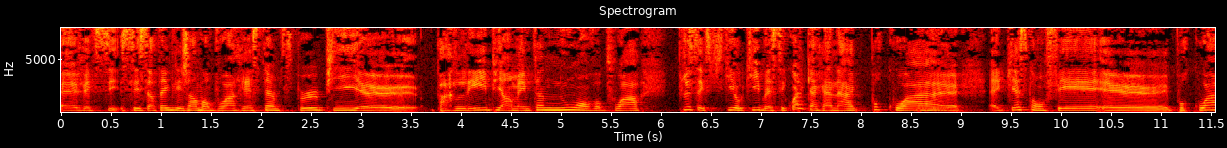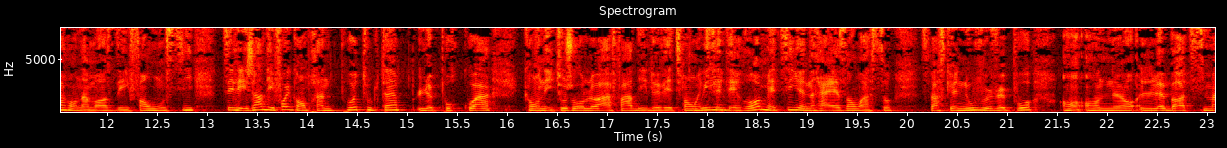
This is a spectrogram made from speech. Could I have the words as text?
Euh, fait que c'est certain que les gens vont pouvoir rester un petit peu puis euh, parler, puis en même temps, nous, on va pouvoir plus expliquer, OK, ben c'est quoi le cancanac? Pourquoi? euh, euh, Qu'est-ce qu'on fait? euh, pourquoi on amasse des fonds aussi? Tu sais, les gens, des fois, ils comprennent pas tout le temps le pourquoi qu'on est toujours là à faire des levées de fonds, Oui. etc. Mais tu sais, il y a une raison à ça. C'est parce que nous, veut, veut pas, on, on a le bâtiment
